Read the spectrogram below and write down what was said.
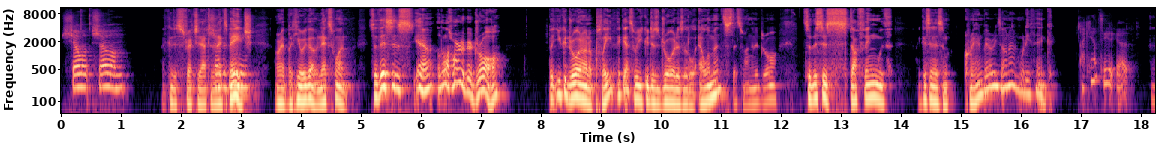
Show show them. I can just stretch it out to Show the the next beauty. page. All right, but here we go. Next one. So this is, you know, a little harder to draw, but you could draw it on a plate, I guess, or you could just draw it as little elements. That's what I'm going to draw. So this is stuffing with, I guess it has some cranberries on it. What do you think? I can't see it yet. Yeah.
